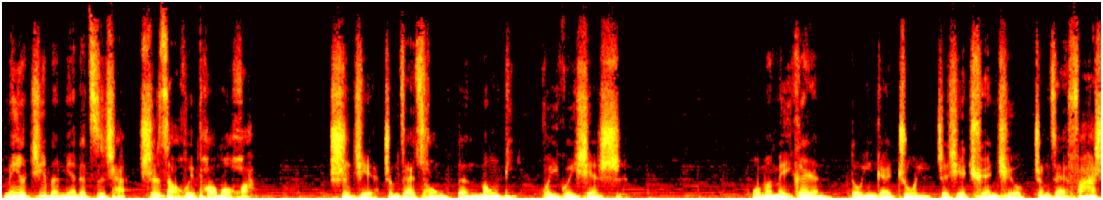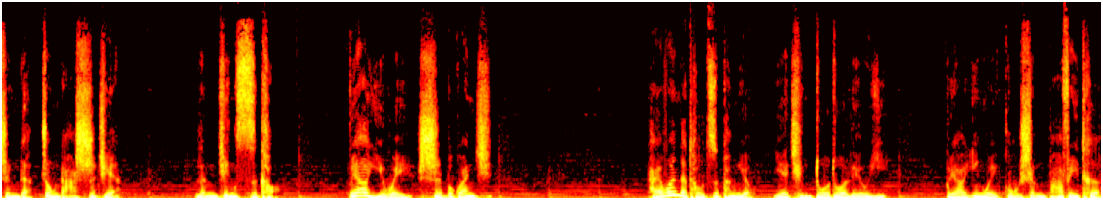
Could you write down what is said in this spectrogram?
没有基本面的资产迟早会泡沫化。世界正在从本梦比回归现实。我们每个人都应该注意这些全球正在发生的重大事件，冷静思考。不要以为事不关己。台湾的投资朋友也请多多留意，不要因为股神巴菲特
